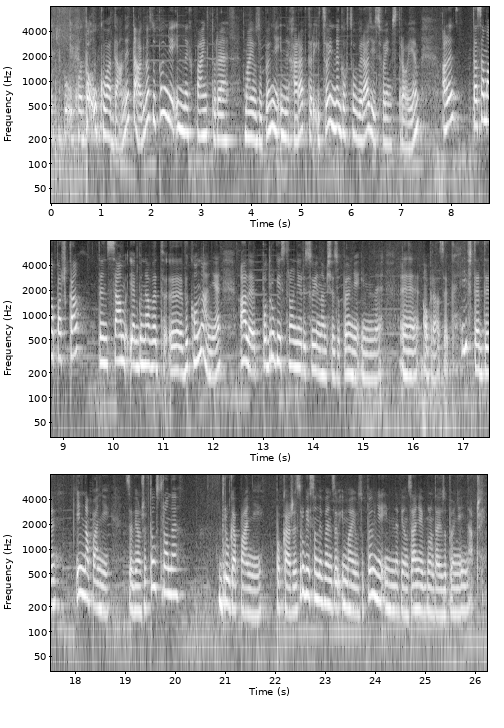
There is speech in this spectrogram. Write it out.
Taki poukładany. Poukładany, tak, dla zupełnie innych pań, które mają zupełnie inny charakter i co innego chcą wyrazić swoim strojem, ale ta sama paszka, ten sam jakby nawet e, wykonanie, ale po drugiej stronie rysuje nam się zupełnie inny e, obrazek. I wtedy inna pani zawiąże w tą stronę, druga pani pokaże z drugiej strony węzeł i mają zupełnie inne wiązania i wyglądają zupełnie inaczej.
